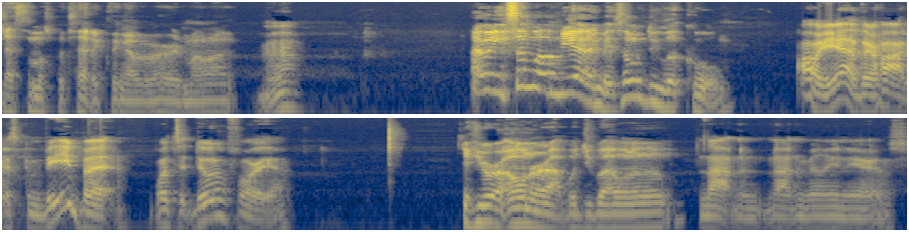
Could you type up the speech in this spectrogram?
That's the most pathetic thing I've ever heard in my life. Yeah. I mean, some of them, you gotta admit, some of them do look cool. Oh yeah, they're hot as can be, but what's it doing for you? If you were an owner op, would you buy one of them? Not in not in a million years.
